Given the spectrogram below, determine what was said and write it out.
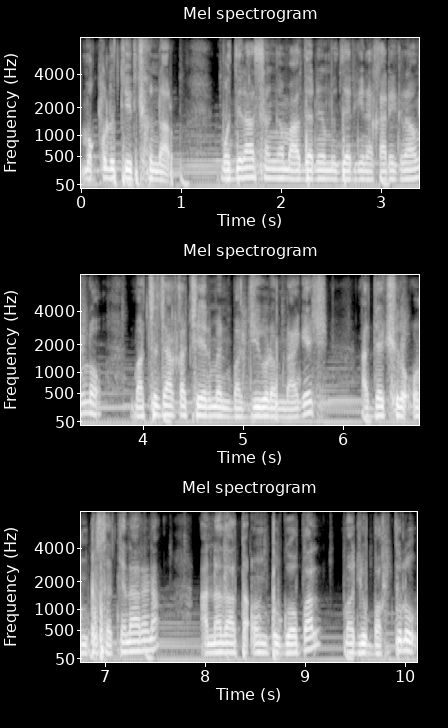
మొక్కులు తీర్చుకున్నారు. ముదిరా సంఘం ఆధ్వర్యంలో జరిగిన కార్యక్రమంలో మత్స్యశాఖ చైర్మన్ బజ్జిగూడెం నాగేష్ అధ్యక్షులు ఒంటు సత్యనారాయణ అన్నదాత ఒంటు గోపాల్ మరియు భక్తులు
